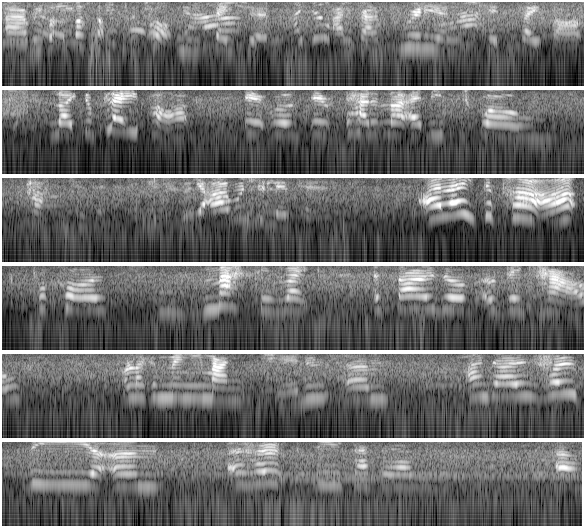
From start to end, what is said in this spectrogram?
Uh, we got the bus up to the top near the station and found a brilliant kids play park. Like the play park, it was it had like at least 12 passages in. it. Yeah, I want to live here. I like the park because massive, like a size of a big house or like a mini mansion. Um, and I hope the um, I hope the cafe has um,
